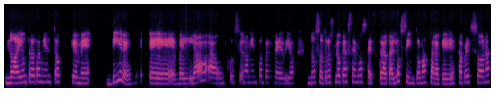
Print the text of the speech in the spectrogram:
no hay un tratamiento que me vire, eh, ¿verdad? A un funcionamiento previo. Nosotros lo que hacemos es tratar los síntomas para que esta persona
